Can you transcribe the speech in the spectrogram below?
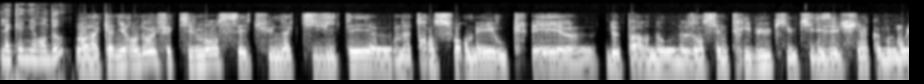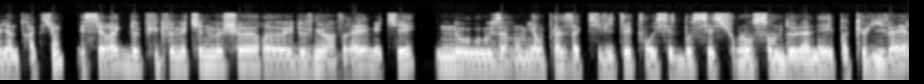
la canirando? Alors la canirando, effectivement, c'est une activité euh, qu'on a transformée ou créée euh, de par nos, nos, anciennes tribus qui utilisaient le chien comme un moyen de traction. Et c'est vrai que depuis que le métier de musher euh, est devenu un vrai métier, nous avons mis en place des activités pour essayer de bosser sur l'ensemble de l'année et pas que l'hiver.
